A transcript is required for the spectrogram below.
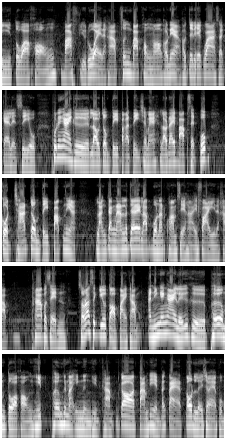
มีตัวของบัฟอยู่ด้วยนะครับ ซึ่งบัฟของน้องเขาเนี่ยเขาจะเรียกว่าสแกเลตซิลพูดง่ายๆคือเราโจมตีปกติใช่ไหม เราได้บัฟเสร็จปุ๊บ กดชาร์จโจมตีปั๊บเนี่ย หลังจากนั้นเราจะได้รับโบนัสความเสียหายไฟนะครับ 5%สำหรับสกิลต่อไปครับ อันนี้ง่าย ๆ เลยก็คือเพิ่มตัวของฮิตเพิ่มขึ้นมาอีก1ฮิตครับ ก็ตามที่เห็นตั้งแต่ต้นเลยใช่ไหมผม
